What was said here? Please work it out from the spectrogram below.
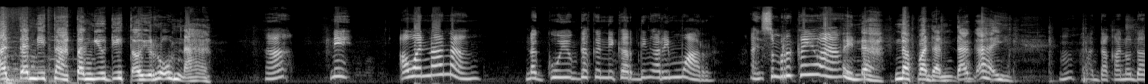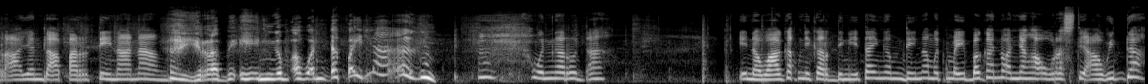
Adda ni tatang yu dito, Rona. Ha? Ni, awan nanang. Nagkuyog da ka ni Karding Arimwar. Ay, sumar kayo ah. Ay na, napanandag ay. Hmm, ada ka no darayan da aparte nanang. Ay, rabiin ngam awan da pa ilang. Awan nga rod ah. Inawagak ni Karding itay ngam din na mat may baga no anya nga oras ti awid da.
